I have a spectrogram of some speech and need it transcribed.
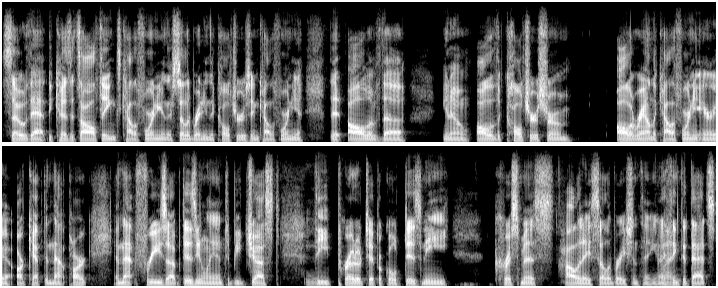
so that because it's all things California and they're celebrating the cultures in California, that all of the, you know, all of the cultures from all around the California area are kept in that park, and that frees up Disneyland to be just Mm. the prototypical Disney Christmas holiday celebration thing. And I think that that's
